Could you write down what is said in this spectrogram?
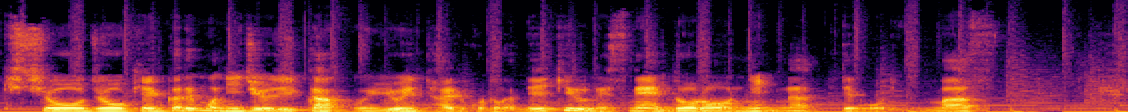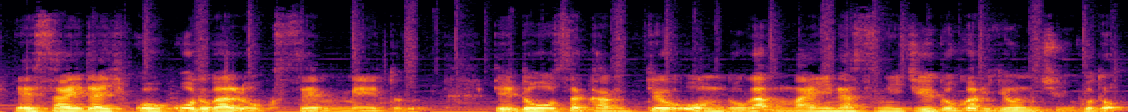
気象条件下でも24時間運用に耐えることができるんですね、ドローンになっております。最大飛行高度が6000メートル。で、動作環境温度がマイナス20度から45度。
